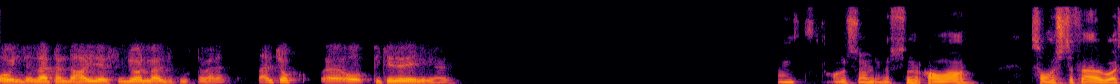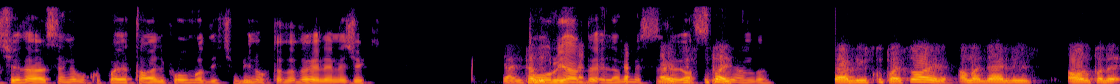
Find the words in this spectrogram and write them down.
oyunca zaten daha ilerisini görmezdik muhtemelen. Ben çok e, o pikede değilim yani. Evet, doğru söylüyorsun ama sonuçta Fenerbahçe'de her sene bu kupaya talip olmadığı için bir noktada da elenecek. Yani tabii, Doğru yerde elenmesi de aslında bir yandan. Derdimiz kupaysa o ayrı. Ama derdimiz Avrupa'da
